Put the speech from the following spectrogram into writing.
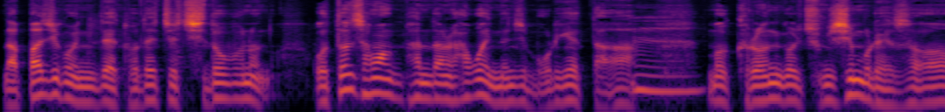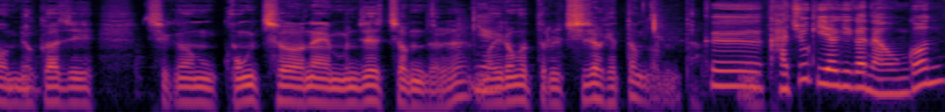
나빠지고 있는데 도대체 지도부는 어떤 상황 판단을 하고 있는지 모르겠다. 음. 뭐 그런 걸 중심으로 해서 몇 가지 지금 공천의 문제점들 예. 뭐 이런 것들을 지적했던 겁니다. 그 가죽 이야기가 나온 건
